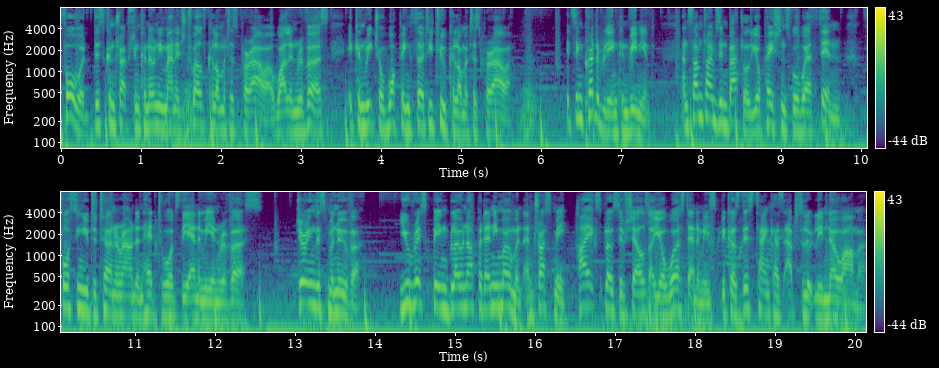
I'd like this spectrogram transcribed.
Forward, this contraption can only manage 12 kilometers per hour, while in reverse, it can reach a whopping 32 kilometers per hour. It's incredibly inconvenient, and sometimes in battle your patience will wear thin, forcing you to turn around and head towards the enemy in reverse. During this maneuver, you risk being blown up at any moment, and trust me, high explosive shells are your worst enemies because this tank has absolutely no armor.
